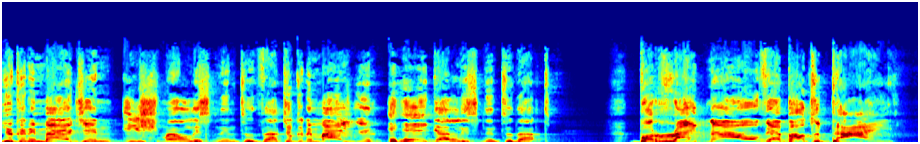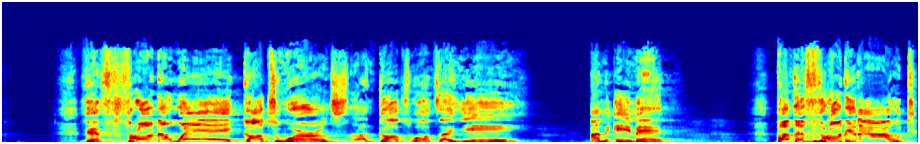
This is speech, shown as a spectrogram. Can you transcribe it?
You can imagine Ishmael listening to that. You can imagine Hagar listening to that. But right now, they're about to die. They've thrown away God's words. God's words are yea and amen. But they've thrown it out.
